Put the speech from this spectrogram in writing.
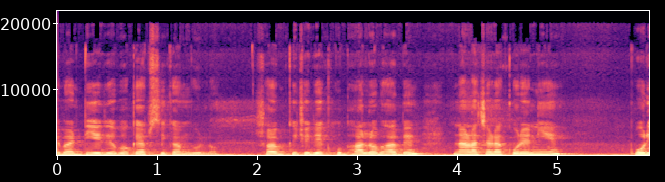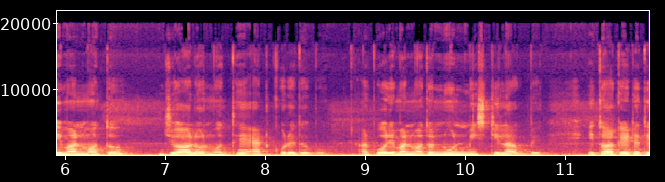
এবার দিয়ে দেব ক্যাপসিকামগুলো। সব কিছু দিয়ে খুব ভালোভাবে নাড়াচাড়া করে নিয়ে পরিমাণ মতো জল ওর মধ্যে অ্যাড করে দেবো। আর পরিমাণ মতো নুন মিষ্টি লাগবে। এই তরকারিটাতে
